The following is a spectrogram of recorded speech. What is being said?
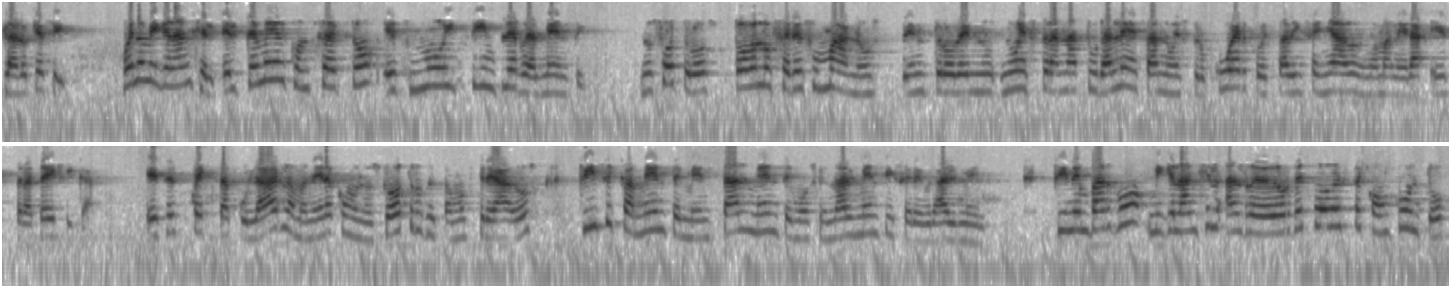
Claro que sí. Bueno, Miguel Ángel, el tema y el concepto es muy simple realmente. Nosotros, todos los seres humanos, dentro de nuestra naturaleza, nuestro cuerpo está diseñado de una manera estratégica. Es espectacular la manera como nosotros estamos creados físicamente, mentalmente, emocionalmente y cerebralmente. Sin embargo, Miguel Ángel, alrededor de todo este conjunto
